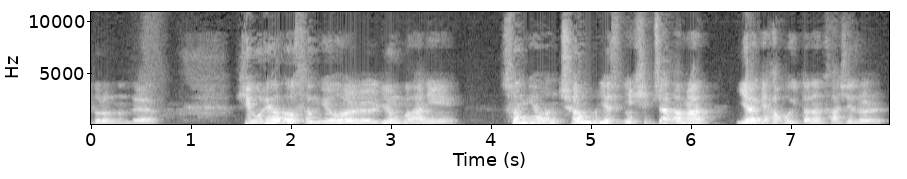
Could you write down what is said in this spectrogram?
들었는데 히브리어로 성경을 연구하니 성경은 전부 예수님 십자가만 이야기하고 있다는 사실을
